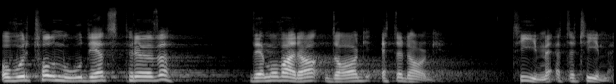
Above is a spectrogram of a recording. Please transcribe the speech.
og hvor tålmodighetsprøve det må være dag etter dag, time etter time.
